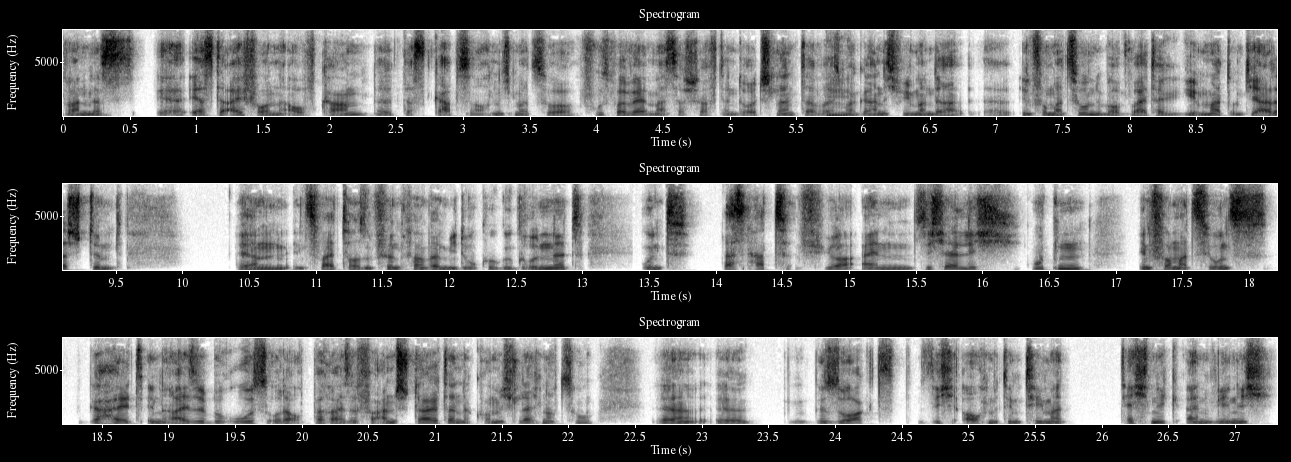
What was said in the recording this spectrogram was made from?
wann das erste iPhone aufkam. Äh, das gab es noch nicht mal zur Fußball-Weltmeisterschaft in Deutschland. Da weiß mhm. man gar nicht, wie man da äh, Informationen überhaupt weitergegeben hat. Und ja, das stimmt. Ähm, in 2005 haben wir Midoko gegründet und das hat für einen sicherlich guten Informationsgehalt in Reisebüros oder auch bei Reiseveranstaltern, da komme ich gleich noch zu, äh, gesorgt, sich auch mit dem Thema Technik ein wenig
